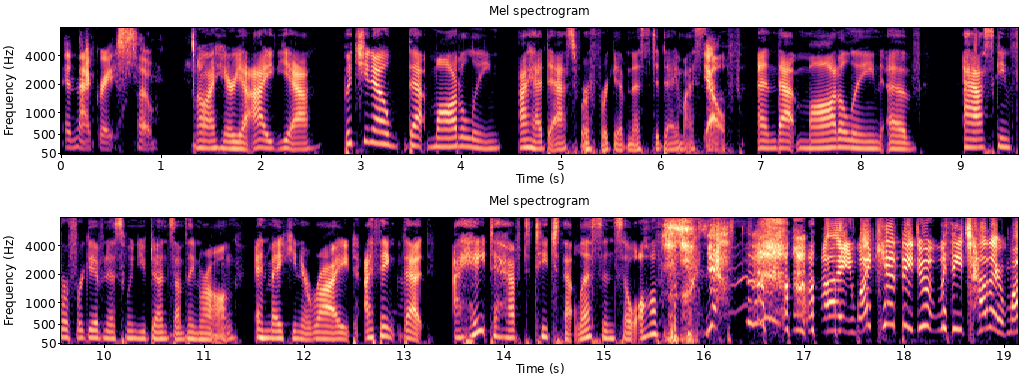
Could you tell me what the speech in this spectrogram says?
in that grace so oh i hear you i yeah but you know that modeling i had to ask for forgiveness today myself yeah. and that modeling of asking for forgiveness when you've done something wrong and making it right. I think that I hate to have to teach that lesson so often. I, why can't they do it with each other? Why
